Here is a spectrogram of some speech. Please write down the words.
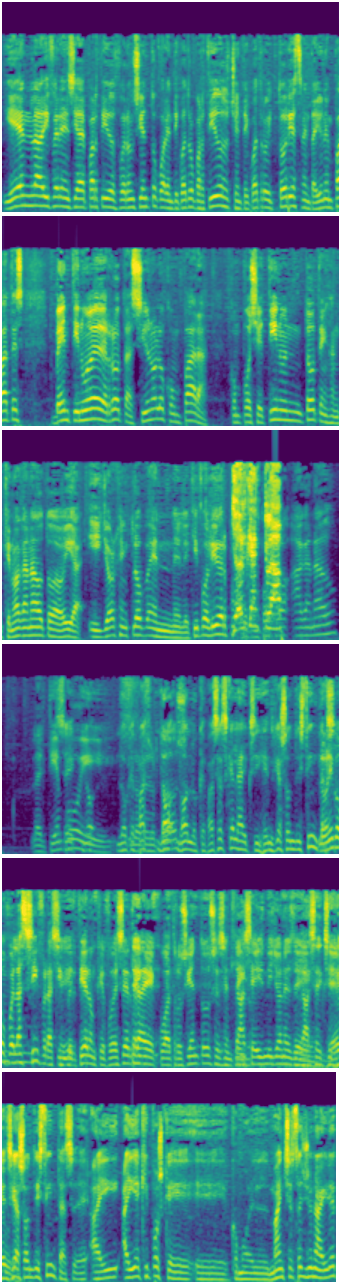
Y en la diferencia de partidos fueron 144 partidos, 84 victorias, 31 empates, 29 derrotas. Si uno lo compara con Pochettino en Tottenham, que no ha ganado todavía, y Jürgen Klopp en el equipo de Liverpool, que ¡Jürgen tampoco Klopp! ha ganado el tiempo Sí, y lo, lo que los pasa, no, no, lo que pasa es que las exigencias son distintas. Lo único fue la cifra que Sí. invirtieron, que fue cerca de 466 Claro, millones de Las de exigencias euros. son distintas. Eh, hay, hay equipos que, eh, como el Manchester United,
